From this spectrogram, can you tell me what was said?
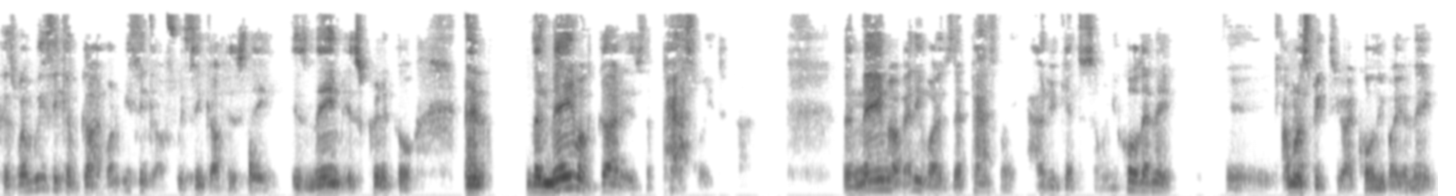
because when we think of God, what do we think of? We think of his name. His name is critical. And the name of God is the pathway to God. The name of anyone is their pathway. How do you get to someone? You call their name. I want to speak to you. I call you by your name.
